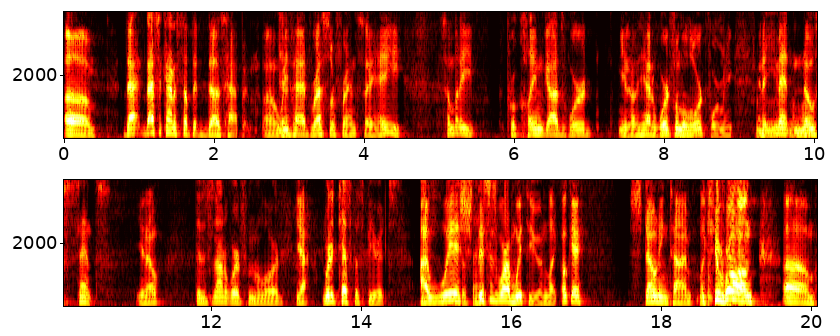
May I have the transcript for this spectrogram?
um, that that's the kind of stuff that does happen. Uh, Yeah. We've had wrestler friends say, "Hey, somebody proclaimed God's word. You know, he had a word from the Lord for me, and me it meant no Lord." sense. You know, That it's not a word from the Lord. yeah. We're to test the spirits. I That's- that's wish this is where I'm with you. I'm like, okay, stoning time. Like you're wrong, um,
